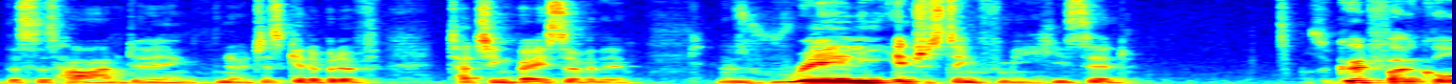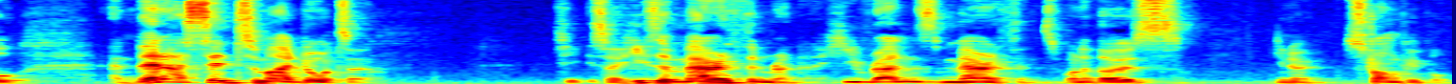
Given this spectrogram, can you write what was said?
This is how I'm doing. You know, just get a bit of touching base over there. It was really interesting for me. He said, it was a good phone call. And then I said to my daughter, so he's a marathon runner. He runs marathons, one of those, you know, strong people.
